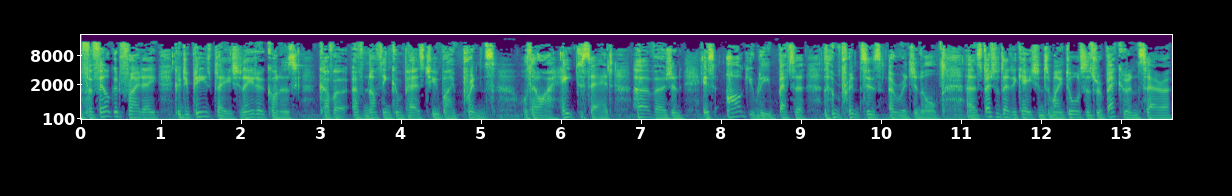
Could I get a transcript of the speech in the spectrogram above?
For Feel Good Friday, could you please play Sinead O'Connor's cover of Nothing Compares to You by Prince? Although I hate to say it, her version is arguably better than Prince's original. A special dedication to my daughters Rebecca and Sarah,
